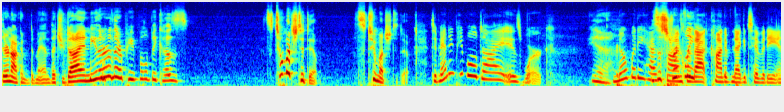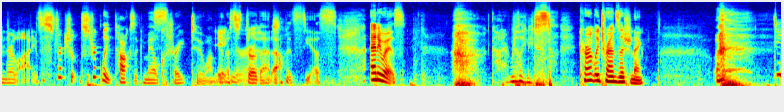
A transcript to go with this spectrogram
They're not going to demand that you die, and neither are their people because it's too much to do. It's too much to do. Demanding people die is work. Yeah. Nobody has It's time strictly- for that kind of negativity in their lives. It's a strict, strictly toxic male trait too. I'm gonna throw that out. It's yes. Anyways, God, I really need to stop. Currently transitioning. Ding,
